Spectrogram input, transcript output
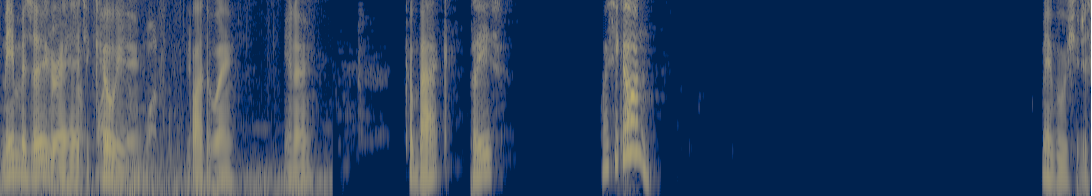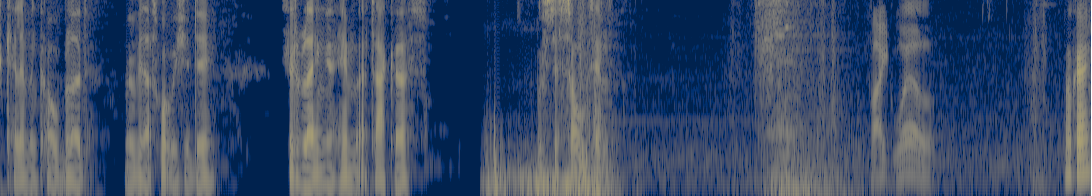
me and Mazoga are here to kill you, someone. by the way. You know? Come back, please. Where's he gone? Maybe we should just kill him in cold blood. Maybe that's what we should do. Instead of letting him attack us. We'll just assault him. Fight well. Okay.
